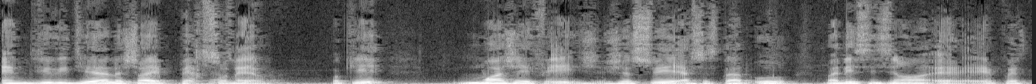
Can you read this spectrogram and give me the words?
individuel, le choix est personnel. OK? Moi, j'ai fait, je suis à ce stade où ma décision est, presque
